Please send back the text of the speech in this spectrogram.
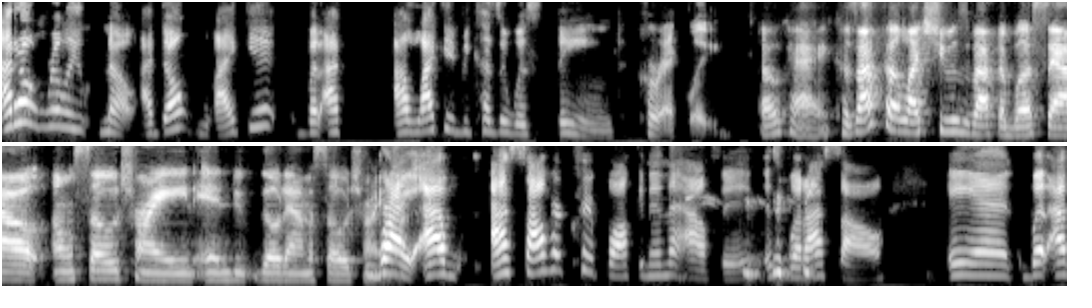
I don't really no, I don't like it, but I I like it because it was themed correctly. Okay, because I felt like she was about to bust out on Soul Train and do, go down the Soul Train. Right. I I saw her crip walking in the outfit. is what I saw, and but I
